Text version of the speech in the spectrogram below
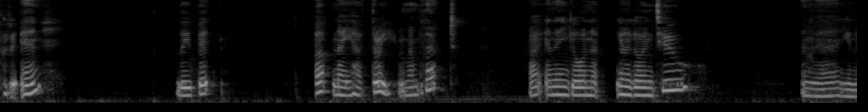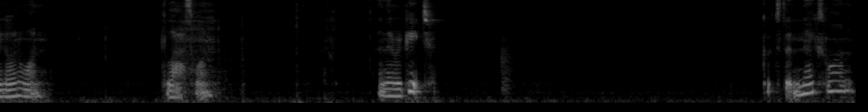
put it in loop it up. Now you have three. Remember that? Right? And then you go in you're gonna go in two and then you're gonna go in one. The last one. And then repeat. Go to the next one,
